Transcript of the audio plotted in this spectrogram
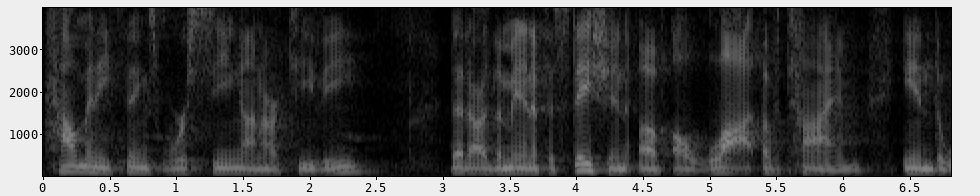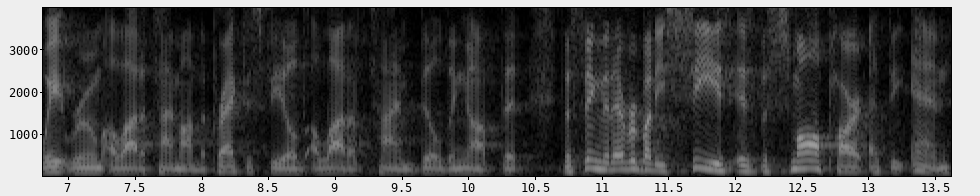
how many things we're seeing on our TV that are the manifestation of a lot of time in the weight room, a lot of time on the practice field, a lot of time building up. That the thing that everybody sees is the small part at the end,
